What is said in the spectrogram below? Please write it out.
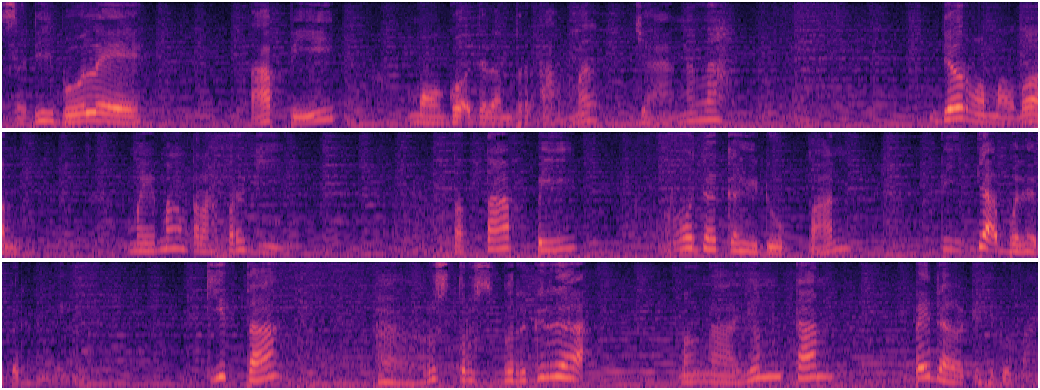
sedih boleh. Tapi mogok dalam beramal janganlah. Dia Ramadan memang telah pergi. Tetapi roda kehidupan tidak boleh berhenti. Kita harus terus bergerak mengayunkan pedal kehidupan.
